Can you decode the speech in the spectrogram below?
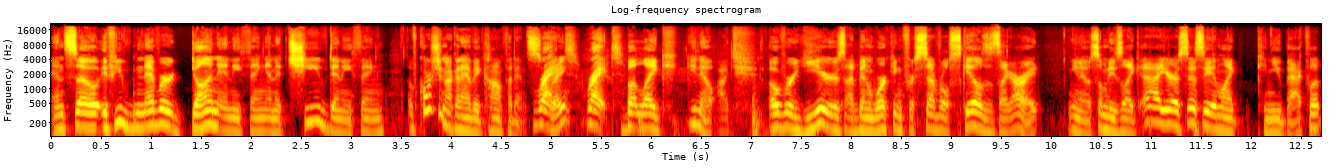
And so if you've never done anything and achieved anything, of course you're not going to have any confidence, Right. right? Right. But like, you know, I, over years I've been working for several skills. It's like, all right, you know, somebody's like, "Ah, you're a sissy." I'm like, "Can you backflip?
